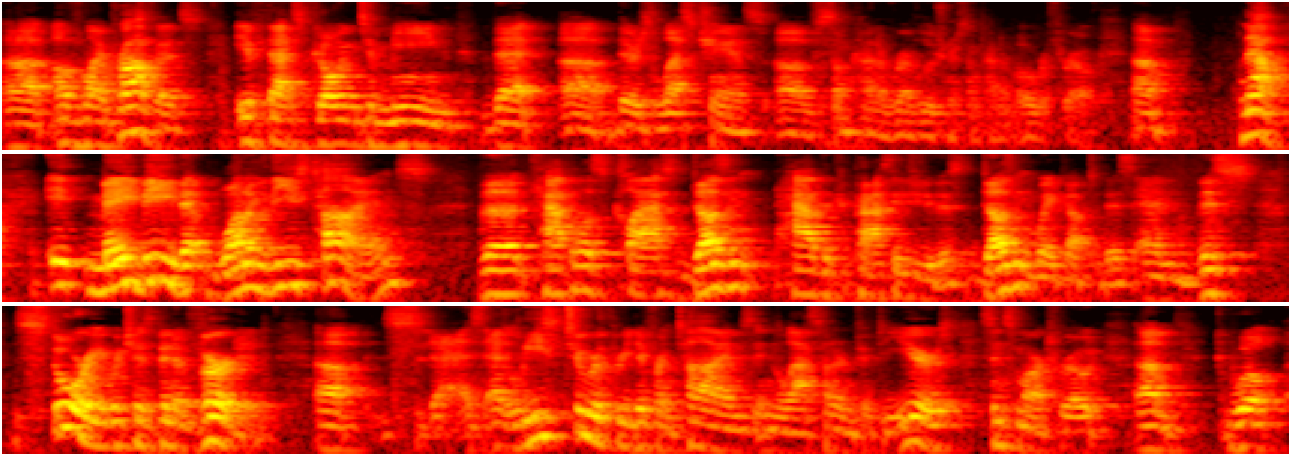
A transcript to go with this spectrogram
uh, of my profits if that's going to mean that uh, there's less chance of some kind of revolution or some kind of overthrow. Um, now, it may be that one of these times the capitalist class doesn't have the capacity to do this, doesn't wake up to this, and this story, which has been averted uh, at least two or three different times in the last 150 years since Marx wrote, um, will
